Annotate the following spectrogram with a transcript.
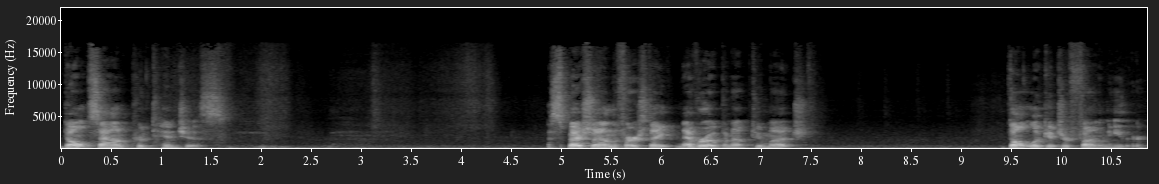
Don't sound pretentious. Especially on the first date, never open up too much. Don't look at your phone either.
